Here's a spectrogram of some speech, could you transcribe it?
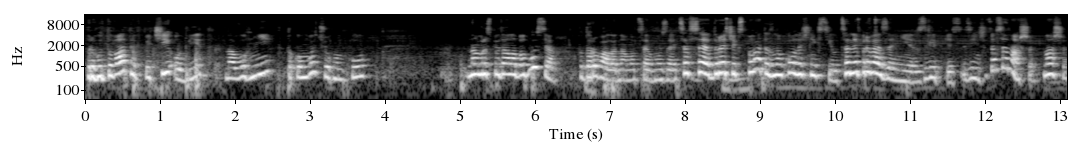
приготувати в печі обід на вогні в такому чугунку. Нам розповідала бабуся, подарувала нам оце в музей. Це все, до речі, експонати з навколишніх сіл. Це не привезені звідкись з інших. Це все наше, наше,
